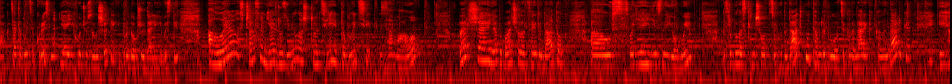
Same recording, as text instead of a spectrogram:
Так, ця таблиця корисна, я її хочу залишити і продовжую далі її вести. Але з часом я зрозуміла, що цієї таблиці замало. Вперше я побачила цей додаток е, у своєї знайомої. Зробила скріншот цього додатку, там де було це календарики, календарики. І я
